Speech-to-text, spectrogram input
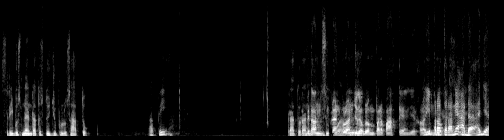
1971 Tapi peraturan Tapi tahun visual 90-an juga belum pada pakai anjir kalau ini ini. peraturannya sih. ada aja,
